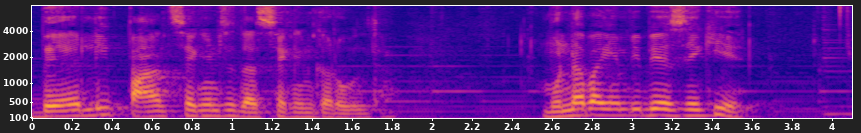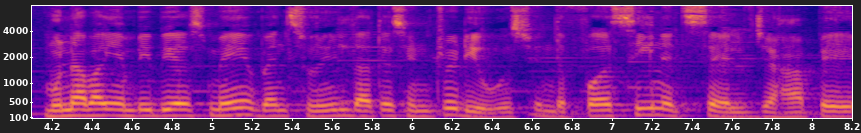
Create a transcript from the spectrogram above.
barely पाँच सेकंड से दस सेकंड का रोल था। मुन्ना भाई एम बी बी एस देखिए। Munna Bhai M B B S में when Sunil Dutt is introduce in the first scene itself जहाँ पे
